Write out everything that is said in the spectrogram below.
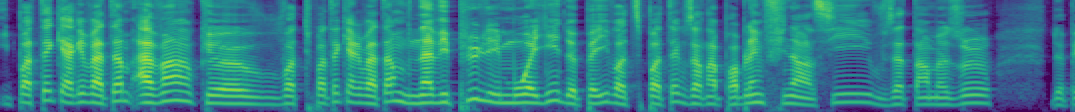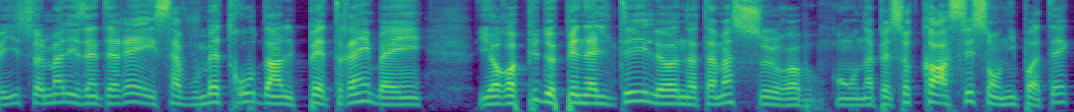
hypothèque arrive à terme, avant que votre hypothèque arrive à terme, vous n'avez plus les moyens de payer votre hypothèque, vous êtes en problème financier, vous êtes en mesure de payer seulement les intérêts et ça vous met trop dans le pétrin, ben il n'y aura plus de pénalité, là, notamment sur, on appelle ça casser son hypothèque.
